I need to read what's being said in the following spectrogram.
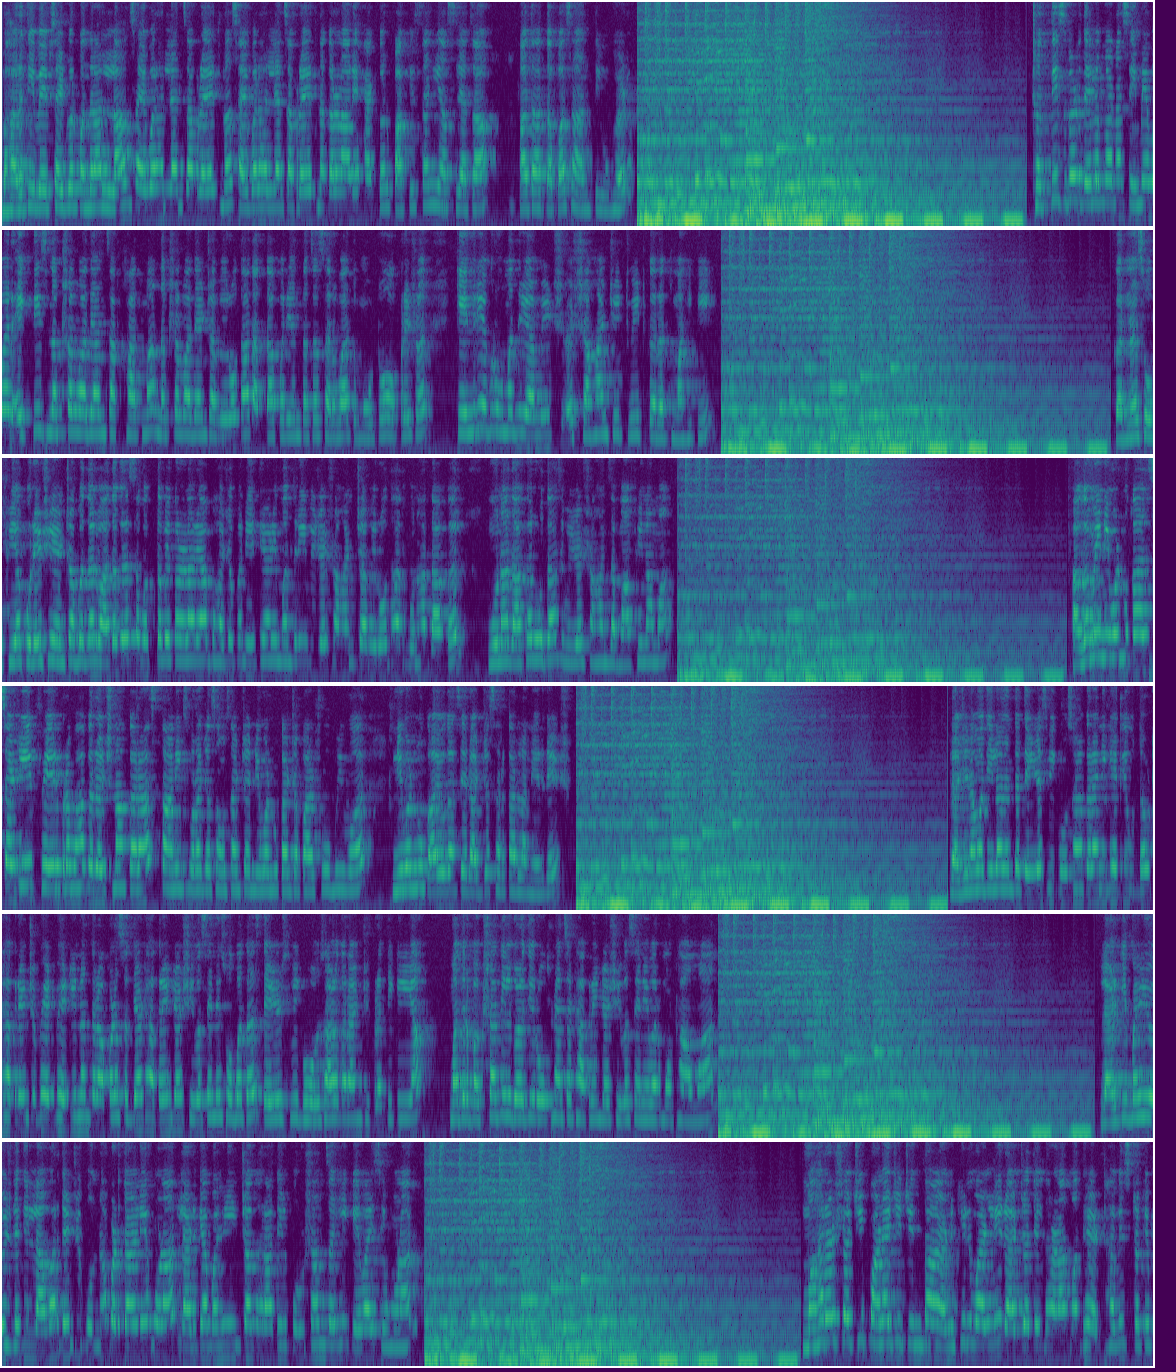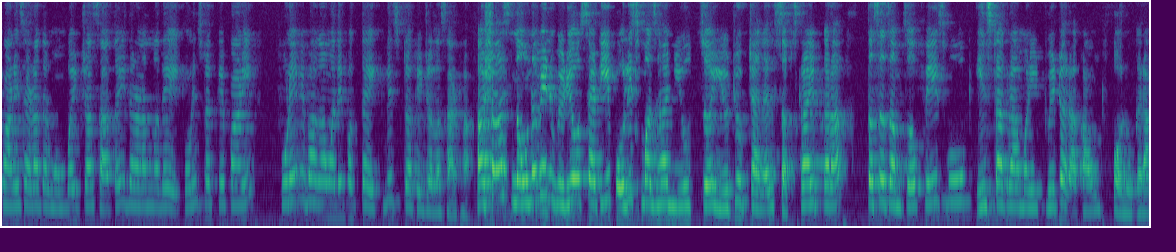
भारतीय वेबसाईटवर पंधरा लाख सायबर हल्ल्यांचा प्रयत्न सायबर हल्ल्यांचा प्रयत्न करणारे हॅकर पाकिस्तानी असल्याचा आता तपासांती उघड. छत्तीसगड तेलंगणा सीमेवर एकतीस नक्षलवाद्यांचा खात्मा. नक्षलवाद्यांच्या विरोधात आतापर्यंतचं सर्वात मोठं ऑपरेशन. केंद्रीय गृहमंत्री अमित शहांची ट्विट करत माहिती. कर्नल सोफिया कुरेशी यांच्याबद्दल वादग्रस्त वक्तव्य करणाऱ्या भाजप नेते आणि मंत्री विजय शहांच्या विरोधात गुन्हा दाखल. गुन्हा दाखल होताच विजय शहांचा माफीनामा. आगामी निवडणुकांसाठी फेरप्रभाग रचना करा. स्थानिक स्वराज्य संस्थांच्या निवडणुकांच्या पार्श्वभूमीवर निवडणूक आयोगाचे राज्य सरकारला निर्देश. राजीनामा दिल्यानंतर तेजस्वी घोसाळकरांनी घेतली उद्धव ठाकरेंची भेट. भेटीनंतर आपण सध्या ठाकरेंच्या शिवसेनेसोबतच तेजस्वी घोसाळकरांची प्रतिक्रिया. मात्र पक्षातील गळती रोखण्याचं ठाकरेंच्या शिवसेनेवर मोठं आव्हान. लाडकी बहीण योजनेतील लाभार्थ्यांची पुन्हा पडताळणी होणार. लाडक्या बहिणींच्या घरातील पुरुषांचंही केवायसी होणार. महाराष्ट्राची पाण्याची चिंता आणखीन वाढली. राज्यातील धरणांमध्ये अठ्ठावीस टक्के पाणी साठा तर मुंबईच्या सातही धरणांमध्ये एकोणीस टक्के पाणी पुणे विभागामध्ये फक्त एकवीस टक्के जलसाठा. अशाच नवनवीन व्हिडिओसाठी पोलीस माझा न्यूजचं युट्यूब चॅनल सबस्क्राईब करा. तसंच आमचं फेसबुक इंस्टाग्राम आणि ट्विटर अकाउंट फॉलो करा.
